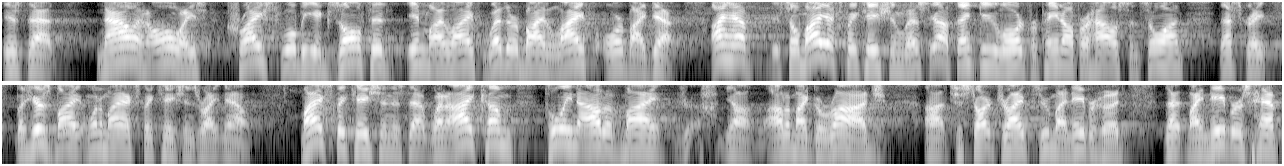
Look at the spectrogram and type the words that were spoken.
is that now and always Christ will be exalted in my life, whether by life or by death. I have, so my expectation list, yeah, thank you, Lord, for paying off our house and so on. That's great. But here's my one of my expectations right now. My expectation is that when I come pulling out of my, you know, out of my garage uh, to start drive through my neighborhood, that my neighbors have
